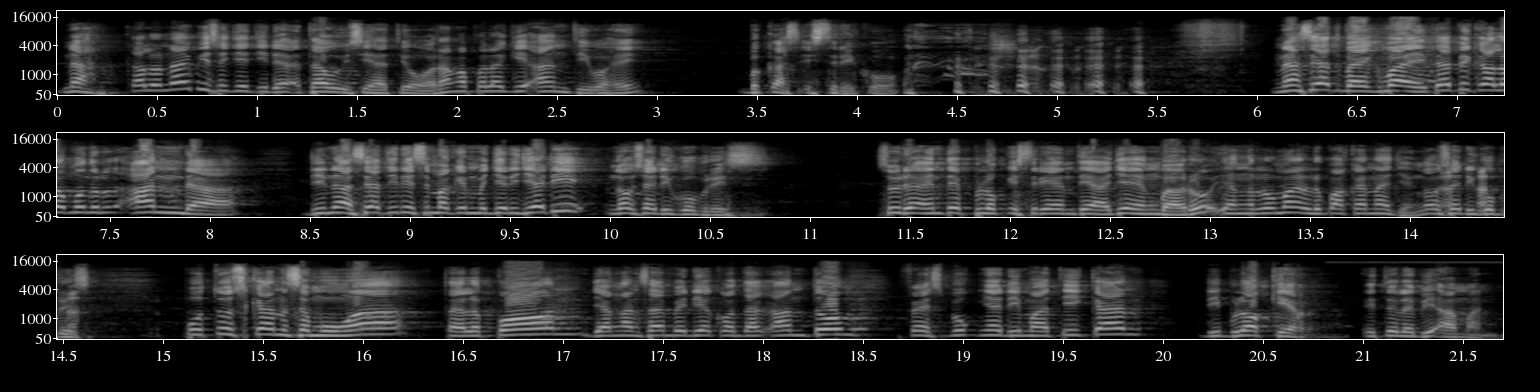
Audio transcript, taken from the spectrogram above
Nah, kalau Nabi saja tidak tahu isi hati orang, apalagi anti wahai bekas istriku. Nasihat baik-baik, tapi kalau menurut Anda dinasihat ini semakin menjadi-jadi, nggak usah digubris. Sudah ente peluk istri ente aja yang baru, yang rumah lupakan aja, nggak usah digubris. Putuskan semua, telepon, jangan sampai dia kontak antum, Facebooknya dimatikan, diblokir. Itu lebih aman.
